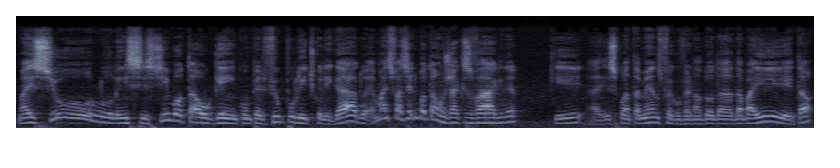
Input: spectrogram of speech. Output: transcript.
mas se o Lula insistir em botar alguém com perfil político ligado, é mais fácil ele botar um Jacques Wagner, que espanta menos, foi governador da, da Bahia e tal.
